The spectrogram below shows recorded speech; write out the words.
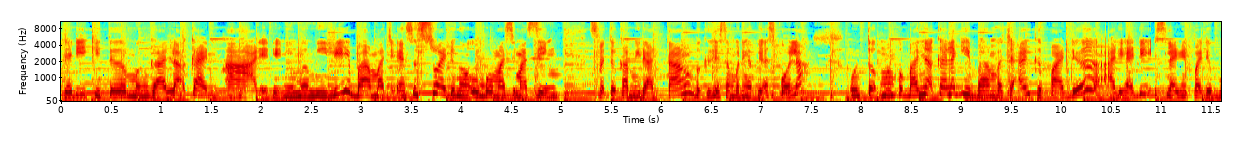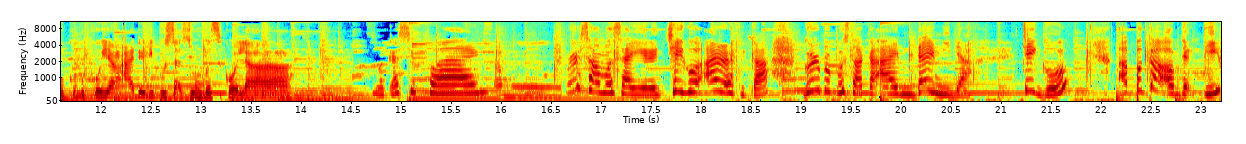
jadi kita menggalakkan uh, adik-adik ni memilih bahan bacaan yang sesuai dengan umur masing-masing. Sebab tu kami datang bekerjasama dengan pihak sekolah untuk memperbanyakkan lagi bahan bacaan kepada adik-adik selain daripada buku-buku yang ada di pusat sumber sekolah. Terima kasih Puan Bersama saya Cikgu Arafika Guru Perpustakaan dan Media Cikgu, apakah objektif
